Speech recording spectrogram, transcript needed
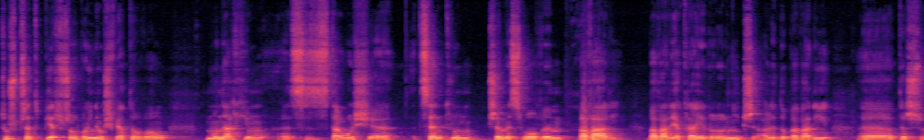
tuż przed I wojną światową Monachium e, stało się centrum przemysłowym Bawarii. Bawaria kraj rolniczy, ale do Bawarii e, też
